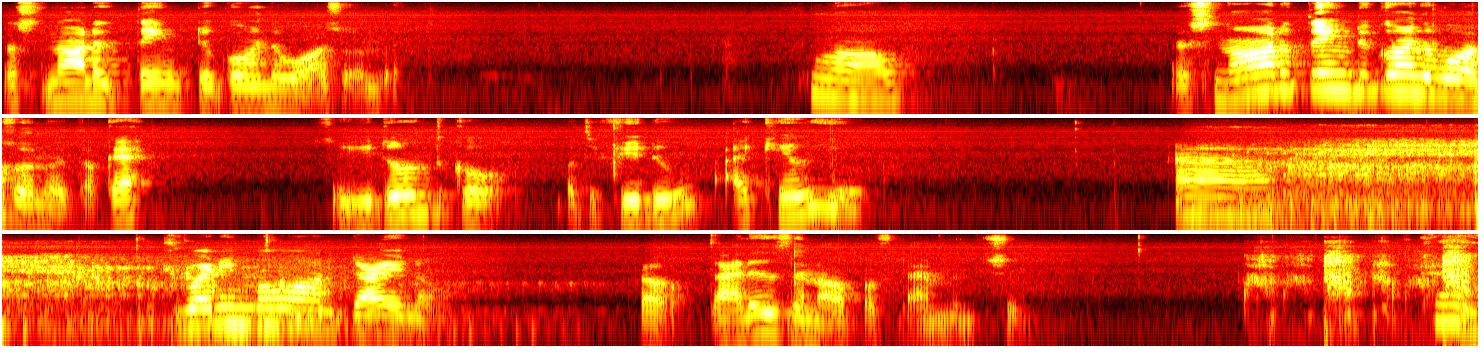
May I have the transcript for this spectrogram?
That's not a thing to go in the war zone with. Wow. That's not a thing to go in the war zone with, okay? So you don't go. But if you do, I kill you. Uh, 20 more on Dino. Oh, that is an orb of dimension. Okay.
